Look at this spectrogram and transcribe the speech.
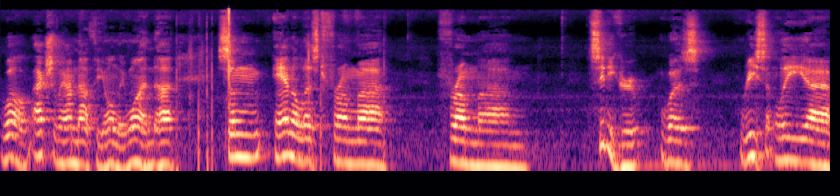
well, actually, I'm not the only one. Uh, some analyst from uh, from um, Citigroup was recently uh,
